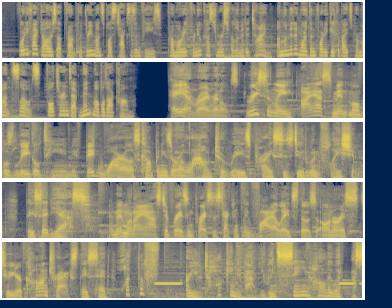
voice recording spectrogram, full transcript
$45 upfront for three months plus taxes and fees. Promo for new customers for limited time. Unlimited more than 40 gigabytes per month. Slows. Full terms at mintmobile.com. Hey, I'm Ryan Reynolds. Recently, I asked Mint Mobile's legal team if big wireless companies are allowed to raise prices due to inflation. They said yes. And then when I asked if raising prices technically violates those onerous two-year contracts, they said, what the f*** are you talking about, you insane Hollywood ass?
